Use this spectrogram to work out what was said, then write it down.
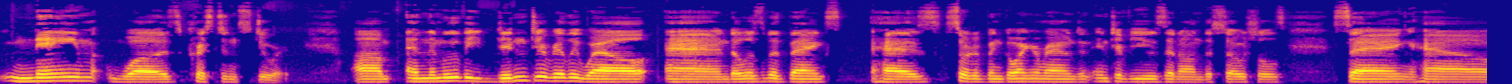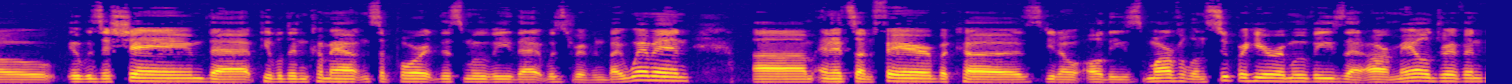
name was Kristen Stewart. Um, and the movie didn't do really well, and Elizabeth Banks has sort of been going around in interviews and on the socials saying how it was a shame that people didn't come out and support this movie that was driven by women. Um, and it's unfair because, you know, all these Marvel and superhero movies that are male driven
